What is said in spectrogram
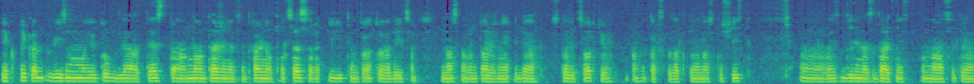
Як приклад, візьмемо YouTube для тесту навантаження центрального процесора і температура. Дивіться, у нас навантаження йде 100%, можна так сказати, 96%. Е, Роздільна здатність у нас іде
